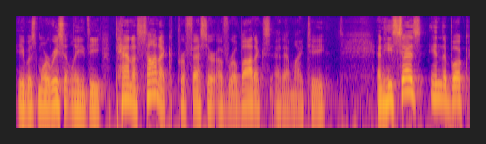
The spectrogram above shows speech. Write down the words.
He was more recently the Panasonic professor of robotics at MIT. And he says in the book,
